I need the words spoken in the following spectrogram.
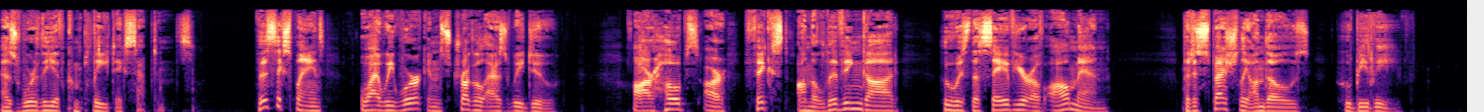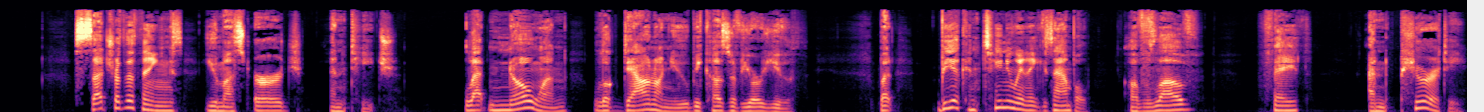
as worthy of complete acceptance. This explains why we work and struggle as we do. Our hopes are fixed on the living God who is the Savior of all men, but especially on those who believe. Such are the things you must urge and teach. Let no one look down on you because of your youth, but be a continuing example of love, faith, and purity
